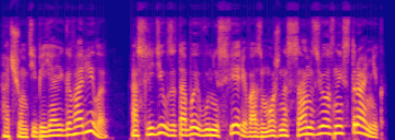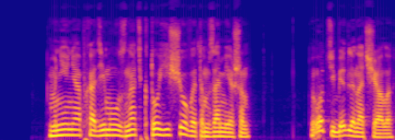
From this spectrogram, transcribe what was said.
О чем тебе я и говорила. А следил за тобой в унисфере, возможно, сам звездный странник. Мне необходимо узнать, кто еще в этом замешан. Вот тебе для начала.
